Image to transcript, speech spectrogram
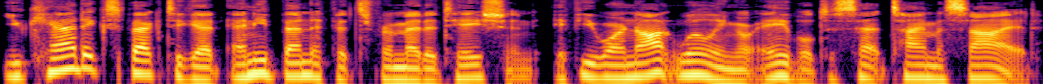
you can't expect to get any benefits from meditation if you are not willing or able to set time aside.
